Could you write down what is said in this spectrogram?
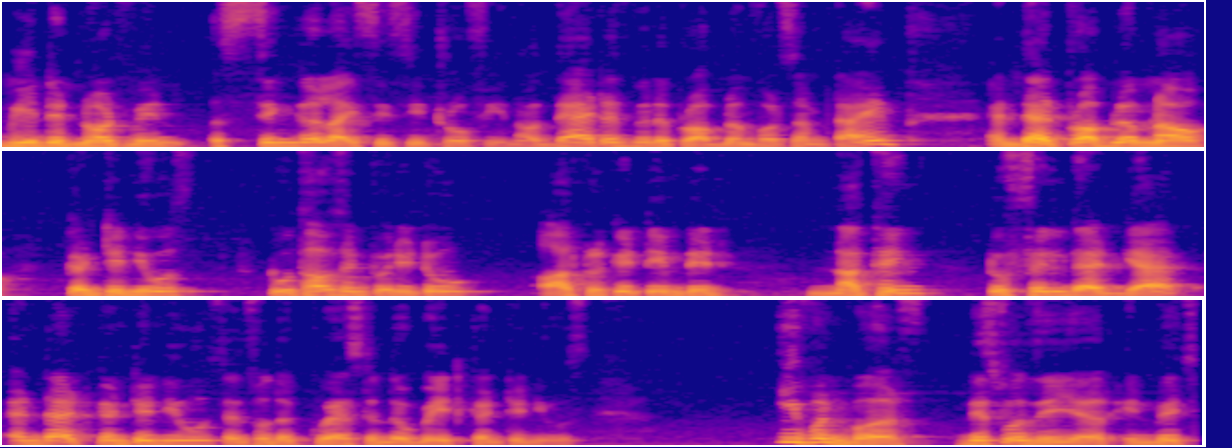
we did not win a single ICC trophy. Now, that has been a problem for some time, and that problem now continues. 2022, our cricket team did nothing to fill that gap, and that continues, and so the quest and the wait continues. Even worse, this was a year in which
